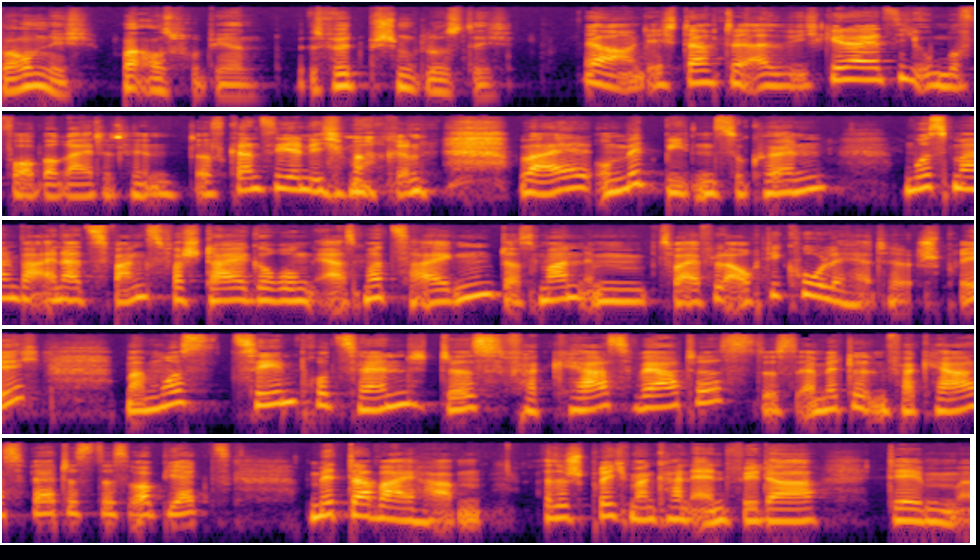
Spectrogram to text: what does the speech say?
warum nicht? Mal ausprobieren. Es wird bestimmt lustig. Ja, und ich dachte, also ich gehe da jetzt nicht unbevorbereitet hin. Das kannst du hier nicht machen. Weil, um mitbieten zu können, muss man bei einer Zwangsversteigerung erstmal zeigen, dass man im Zweifel auch die Kohle hätte. Sprich, man muss zehn Prozent des Verkehrswertes, des ermittelten Verkehrswertes des Objekts mit dabei haben. Also sprich, man kann entweder dem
